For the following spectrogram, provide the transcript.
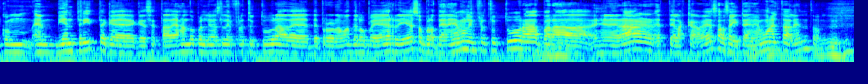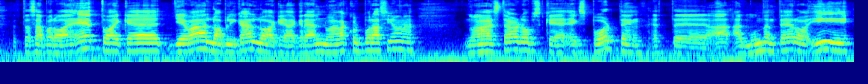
con- es bien triste que, que se está dejando perder la infraestructura de, de programas del OPR y eso, pero tenemos la infraestructura para generar este, las cabezas, o sea, y tenemos el talento. O sea, pero a esto hay que llevarlo, aplicarlo a, que, a crear nuevas corporaciones, nuevas startups que exporten este, al mundo entero y,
